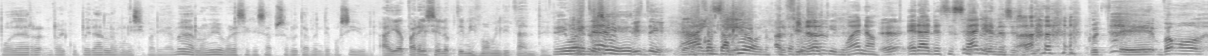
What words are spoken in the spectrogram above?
poder recuperar la municipalidad de Merlo. A mí me parece que es absolutamente posible. Ahí aparece el optimismo militante. Eh, bueno, ¿Viste? Sí, ¿Viste? nos contagió, Al final, bueno, ¿Eh? era necesario. vamos,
